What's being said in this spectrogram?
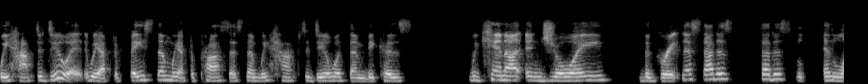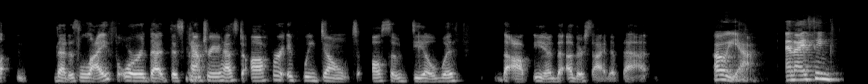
we have to do it. We have to face them. We have to process them. We have to deal with them because we cannot enjoy the greatness that is that is in that is life or that this country has to offer if we don't also deal with the you know the other side of that. Oh yeah, and I think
